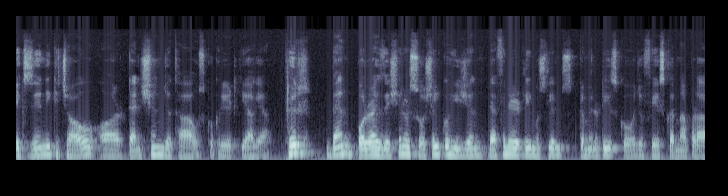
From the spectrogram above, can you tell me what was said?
एक जहनी खिंचाव और टेंशन जो था उसको क्रिएट किया गया। फिर देन पोलराइजेशन और social cohesion definitely Muslim communities को जो फेस करना पड़ा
